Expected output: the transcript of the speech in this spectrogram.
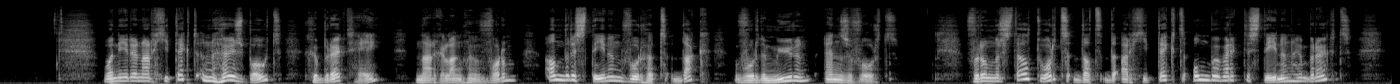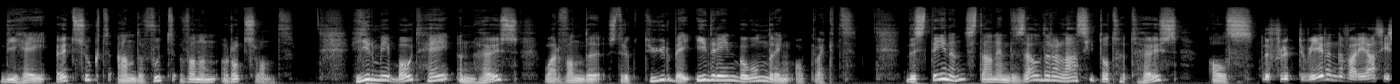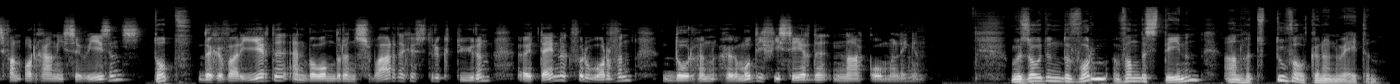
Wanneer een architect een huis bouwt, gebruikt hij, naar gelang hun vorm, andere stenen voor het dak, voor de muren enzovoort. Verondersteld wordt dat de architect onbewerkte stenen gebruikt, die hij uitzoekt aan de voet van een rotswand. Hiermee bouwt hij een huis waarvan de structuur bij iedereen bewondering opwekt. De stenen staan in dezelfde relatie tot het huis als de fluctuerende variaties van organische wezens tot de gevarieerde en bewonderenswaardige structuren uiteindelijk verworven door hun gemodificeerde nakomelingen. We zouden de vorm van de stenen aan het toeval kunnen wijten.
